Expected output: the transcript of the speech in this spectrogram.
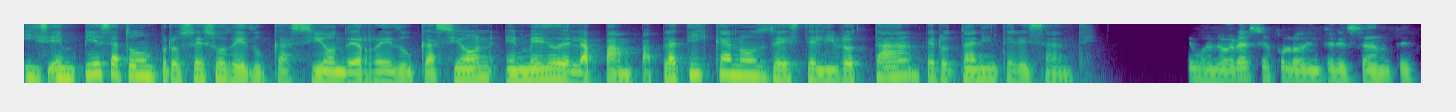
y empieza todo un proceso de educación, de reeducación en medio de la pampa. Platícanos de este libro tan, pero tan interesante. Bueno, gracias por lo interesante.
